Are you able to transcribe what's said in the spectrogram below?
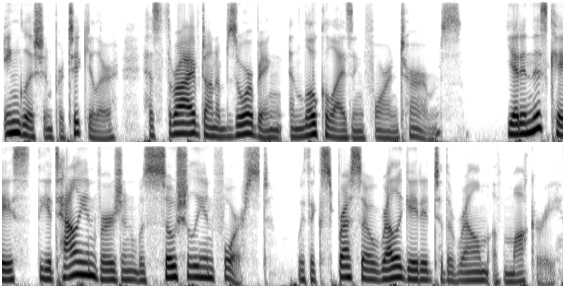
English, in particular, has thrived on absorbing and localizing foreign terms. Yet in this case, the Italian version was socially enforced, with expresso relegated to the realm of mockery.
